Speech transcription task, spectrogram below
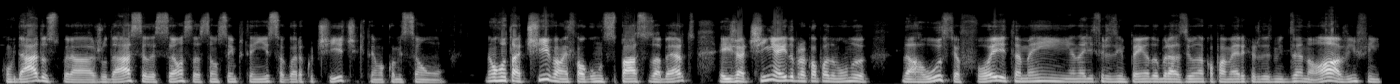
convidados para ajudar a seleção. A seleção sempre tem isso agora com o Tite, que tem uma comissão não rotativa, mas com alguns espaços abertos. Ele já tinha ido para a Copa do Mundo da Rússia, foi também analista de desempenho do Brasil na Copa América de 2019, enfim.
